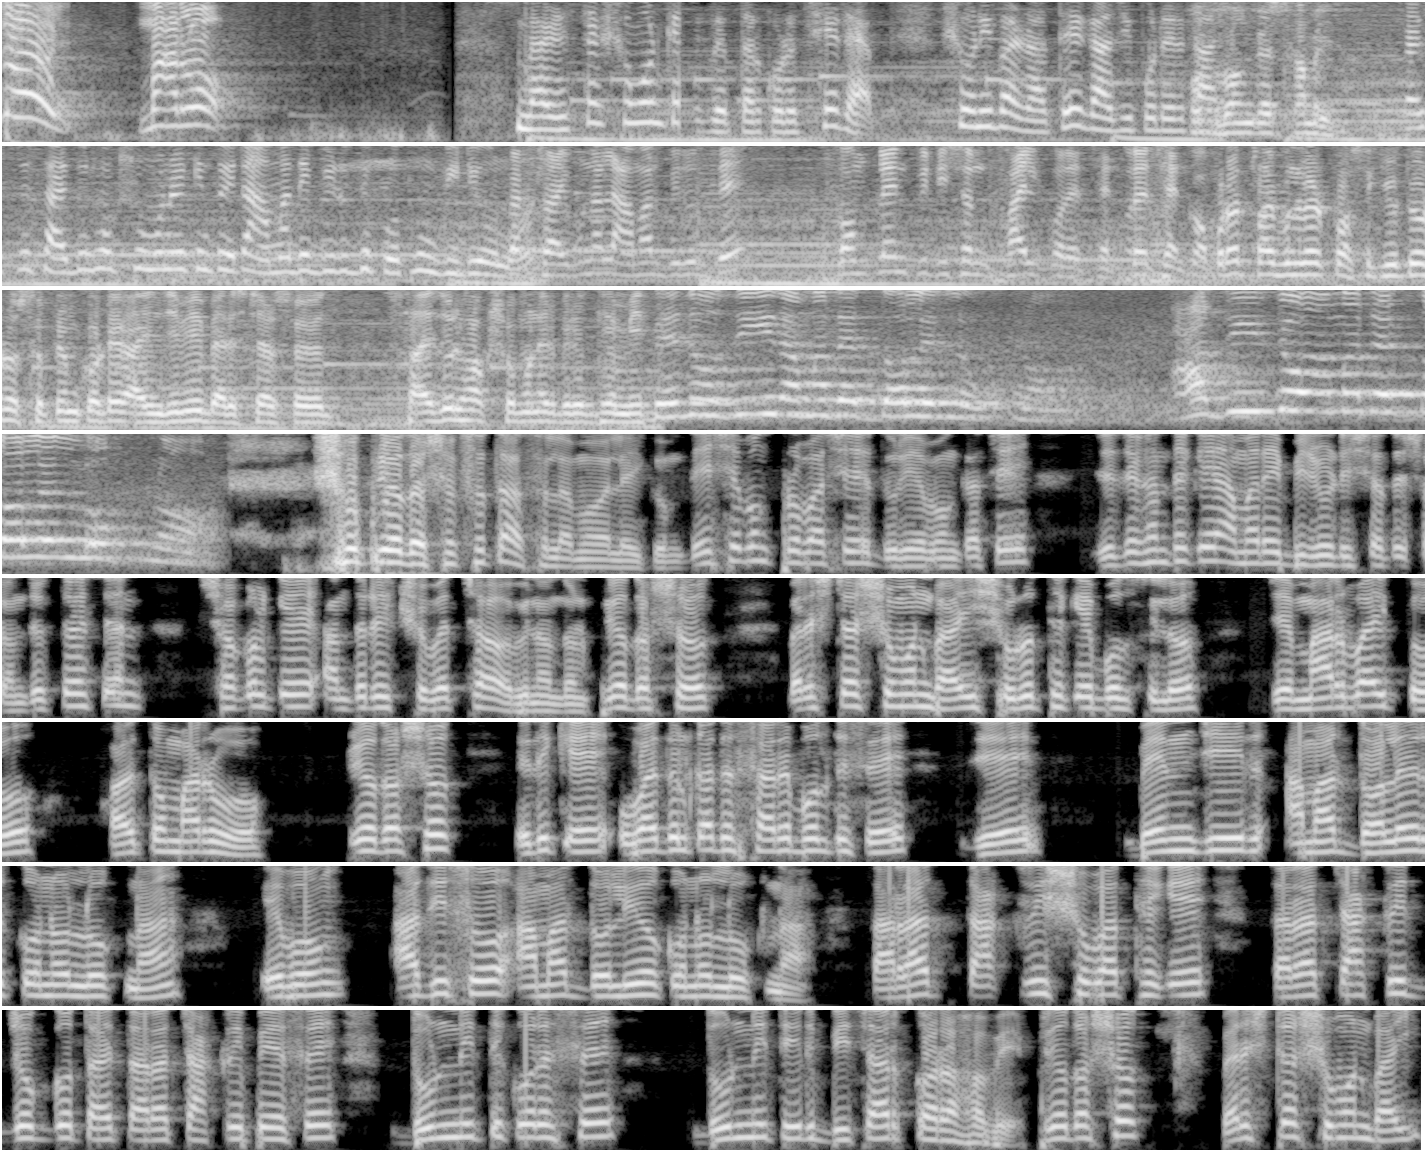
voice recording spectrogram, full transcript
চাই মারো। ব্যারিস্টার সুমনকে গ্রেপ্তার করেছে র্যাব। শনিবার রাতে গাজীপুরের ব্যারিস্টার সাইদুল হক সুমনের কিন্তু এটা আমাদের বিরুদ্ধে প্রথম ভিডিও নয়। ট্রাইব্যুনালে আমার বিরুদ্ধে কমপ্লেন পিটিশন ফাইল করেছেন। করেছেন। অপরাধ ট্রাইব্যুনালের প্রসিকিউটর ও সুপ্রিম কোর্টের আইনজীবী ব্যারিস্টার সৈয়দ সাইদুল হক সুমনের বিরুদ্ধে বেনজির আমাদের দলের লোক নয়। আজিজও আমাদের দলের লোক নয়। সুপ্রিয় দর্শক শ্রোতা আসসালামু আলাইকুম। দেশ এবং প্রবাসে দূরে এবং কাছে যে যেখান থেকে আমার এই ভিডিওটির সাথে সংযুক্ত হয়েছেন সকলকে আন্তরিক শুভেচ্ছা ও অভিনন্দন। প্রিয় দর্শক, ব্যারিস্টার সুমন ভাই শুরু থেকে বলছিল যে, মারবাই তো হয়তো মারবো। প্রিয় দর্শক, এদিকে ওবায়দুল কাদের স্যারে বলতেছে যে, বেনজির আমার দলের কোনো লোক না এবং আজিসও আমার দলীয় কোনো লোক না। তারা চাকরির সুবাদ থেকে, তারা চাকরির যোগ্যতায় তারা চাকরি পেয়েছে, দুর্নীতি করেছে, দুর্নীতির বিচার করা হবে। প্রিয় দর্শক, ব্যারিস্টার সুমন ভাই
